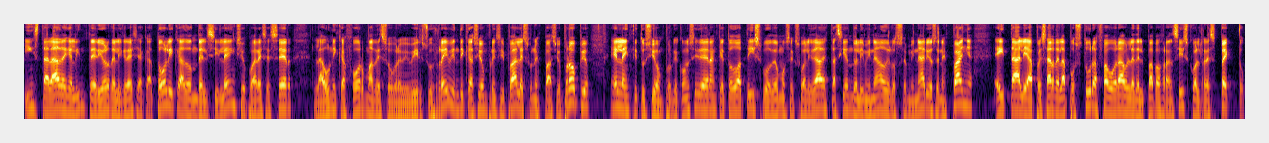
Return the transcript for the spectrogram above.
instalada en el interior de la Iglesia Católica, donde el silencio parece parece ser la única forma de sobrevivir. Su reivindicación principal es un espacio propio en la institución, porque consideran que todo atisbo de homosexualidad está siendo eliminado de los seminarios en España e Italia a pesar de la postura favorable del Papa Francisco al respecto.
